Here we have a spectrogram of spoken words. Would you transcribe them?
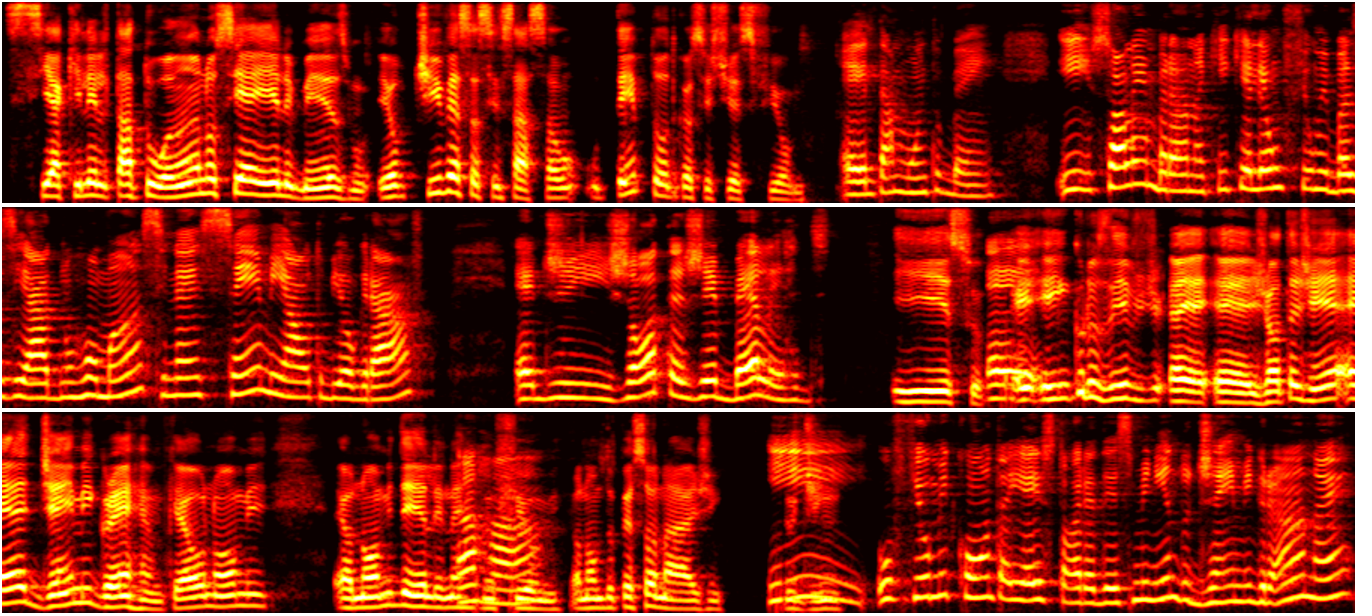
se aquilo ele tá atuando ou se é ele mesmo. Eu tive essa sensação o tempo todo que eu assisti esse filme. É, ele tá muito bem. E só lembrando aqui que ele é um filme baseado no romance, né? Semi-autobiográfico. É de J.G. Ballard. Isso. É, E- inclusive, é, é, JG é Jamie Graham, que é o nome, é o nome dele, né, no aham. filme. É o nome do personagem, do. E o filme conta aí a história desse menino, do Jamie Graham, né?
